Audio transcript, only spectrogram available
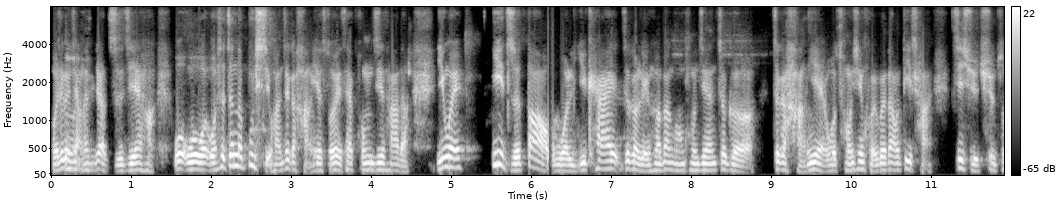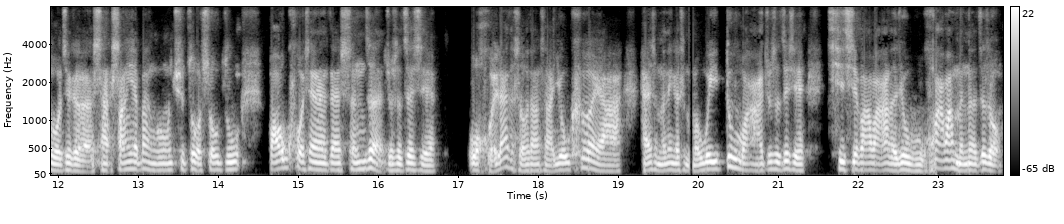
我这个讲的比较直接哈。我我我我是真的不喜欢这个行业，所以才抨击他的。因为一直到我离开这个联合办公空间这个这个行业，我重新回归到地产，继续去做这个商商业办公，去做收租，包括现在在深圳，就是这些。我回来的时候，当时啊，优客呀，还有什么那个什么微度啊，就是这些七七八八的，就五花八门的这种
